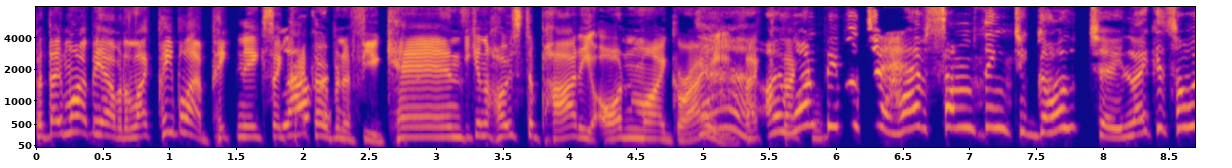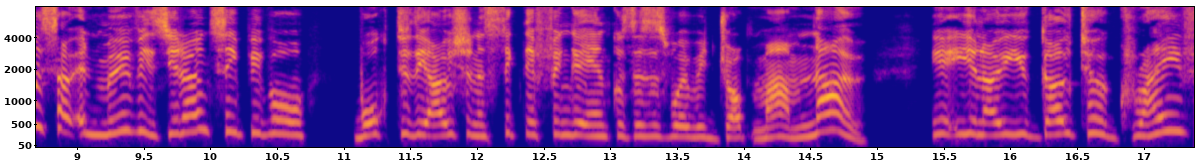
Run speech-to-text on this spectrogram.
but they might be able to like people have picnics, they Love crack open a few cans. You can host a party on my grave. Yeah, That- I that- want people to have something to go to. Like it's always so in movies, you don't see people walk to the ocean and stick their finger in because this is where we drop mum. No, you, you know, you go to a grave.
